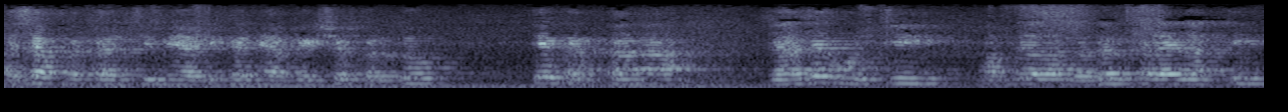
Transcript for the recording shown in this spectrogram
अशा प्रकारची मी या ठिकाणी अपेक्षा करतो. ते करताना ज्या ज्या गोष्टी आपल्याला बदल करायला लागतील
